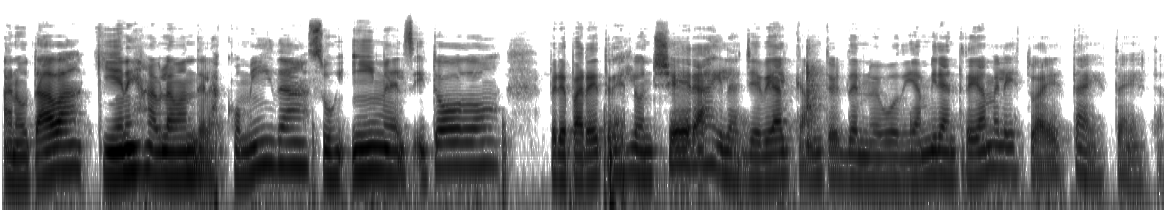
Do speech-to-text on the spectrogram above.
anotaba quiénes hablaban de las comidas, sus emails y todo. Preparé tres loncheras y las llevé al counter del nuevo día. Mira, entrégamele esto a esta, a esta, a esta.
